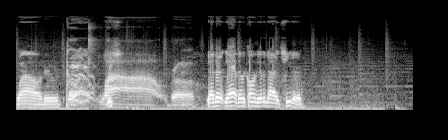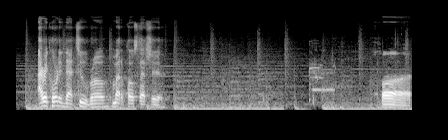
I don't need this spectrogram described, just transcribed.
Wow, dude. Wow, bro. yeah, they yeah, they were calling the other guy a cheater. I recorded that too, bro. I'm about to post that shit. Fuck.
